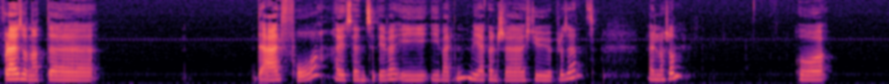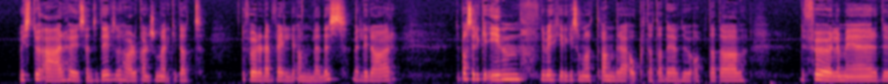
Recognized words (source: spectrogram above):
For det er jo sånn at uh, det er få høysensitive i, i, verden. Vi er kanskje 20% eller noe sånt. Og hvis du er høysensitiv, så har du kanskje merket at du føler deg veldig annerledes, veldig rar. Du passer ikke inn, det virker ikke som at andre er opptatt av det du er opptatt av. Du føler mer, du,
